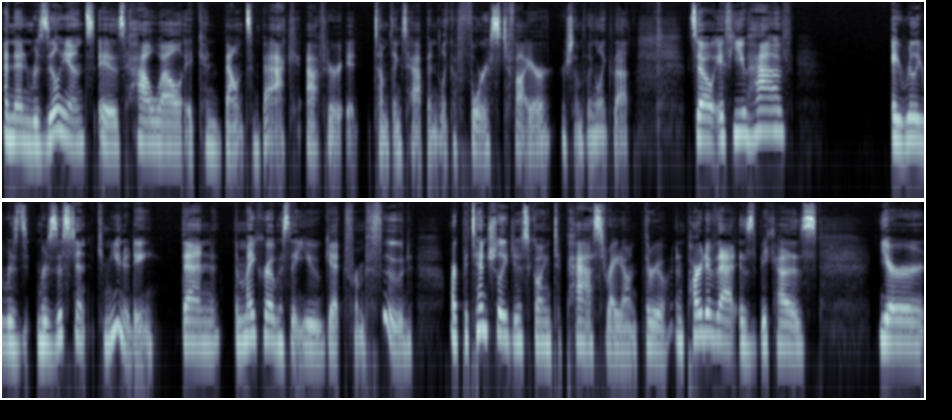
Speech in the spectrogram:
And then resilience is how well it can bounce back after it something's happened, like a forest fire or something like that. So if you have a really res- resistant community, then the microbes that you get from food are potentially just going to pass right on through. And part of that is because your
